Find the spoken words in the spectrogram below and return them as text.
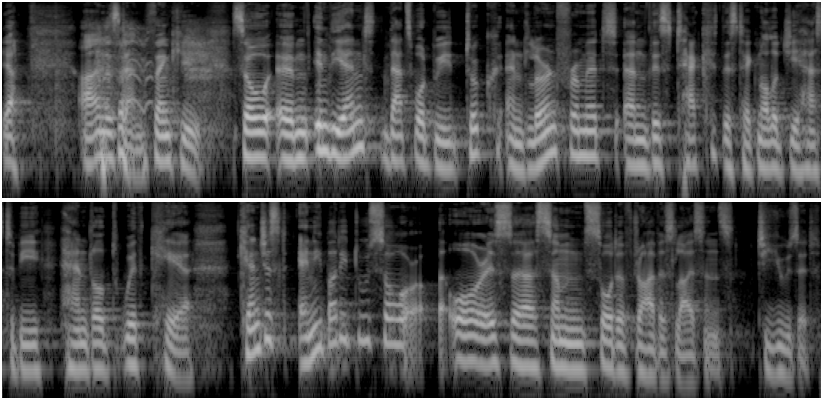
Yeah. I understand. Thank you. So, um, in the end, that's what we took and learned from it. And this tech, this technology has to be handled with care. Can just anybody do so, or is there some sort of driver's license to use it?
